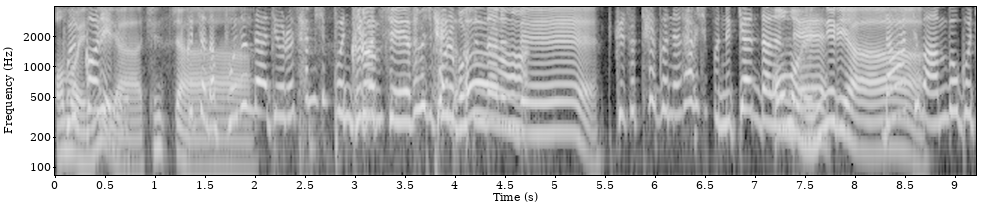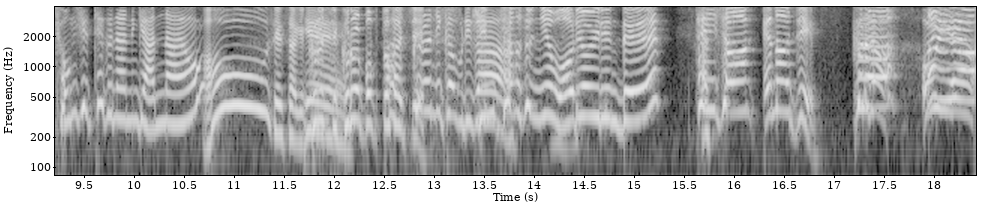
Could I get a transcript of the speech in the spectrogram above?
어머 볼 거리를. 웬일이야 진짜. 그렇잖아. 보는 라디오를 30분 지금 그렇지 30분을 퇴근- 보신다는데. 그래서 퇴근은 30분 늦게 한다는데. 어머 웬일이야. 나한테만 안 보고 정시에 퇴근하는 게 안 나요? 아우 세상에. 예. 그렇지 그럴 법도 하지. 그러니까 우리가 김창수 님 월요일인데 텐션 에너지 끌어올려.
